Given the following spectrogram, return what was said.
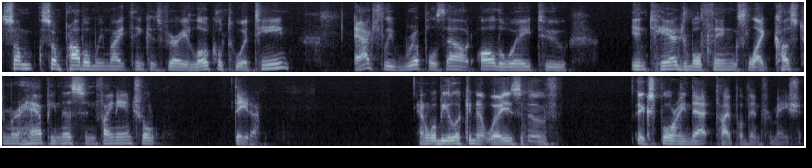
some some problem we might think is very local to a team actually ripples out all the way to intangible things like customer happiness and financial data. And we'll be looking at ways of exploring that type of information.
